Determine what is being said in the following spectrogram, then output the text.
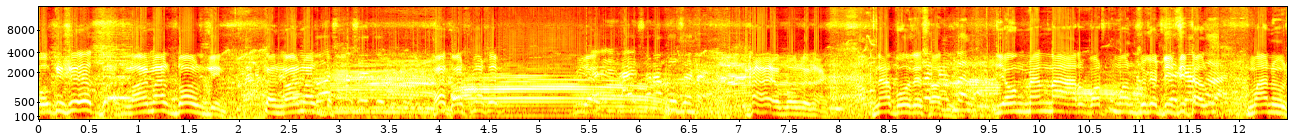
বলতেছে নয় মাস দশ দিন। নয় মাস মাসে হ্যাঁ দশ না হ্যাঁ না ইয়ং ম্যান না। আর বর্তমান ডিজিটাল মানুষ।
